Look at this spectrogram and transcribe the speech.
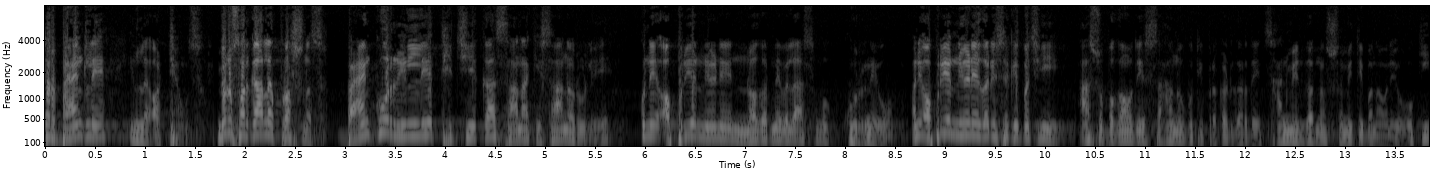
तर ब्याङ्कले यिनलाई अठ्याउँछ। मेरो सरकारलाई प्रश्न छ ब्याङ्कको ऋणले थिचिएका साना किसानहरूले कुनै अप्रिय निर्णय नगर्ने बेलासम्म कुर्ने हो। अनि अप्रिय निर्णय गरिसकेपछि आँसु बगाउँदै सहानुभूति प्रकट गर्दै छानबिन गर्न समिति बनाउने हो कि?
